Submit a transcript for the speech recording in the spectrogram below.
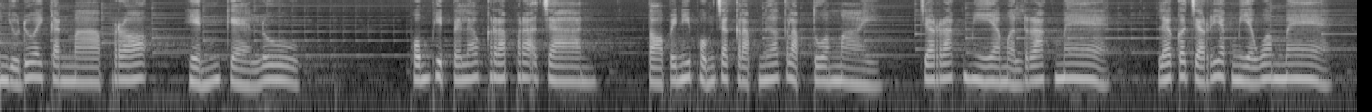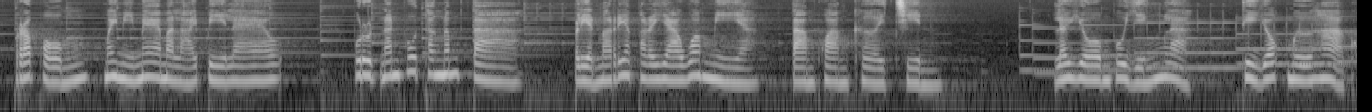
นอยู่ด้วยกันมาเพราะเห็นแก่ลูก ผมผิดไปแล้วครับพระอาจารย์ ต่อไปนี้ผมจะกลับเนื้อกลับตัวใหม่ จะรักเมียเหมือนรักแม่ แล้วก็จะเรียกเมียว่าแม่ เพราะผมไม่มีแม่มาหลายปีแล้ว บุรุษนั้นพูดทั้งน้ำตา เปลี่ยนมาเรียกภรรยาว่าเมียตามความเคยชิน แล้วโยมผู้หญิงล่ะ ที่ยกมือห้าค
